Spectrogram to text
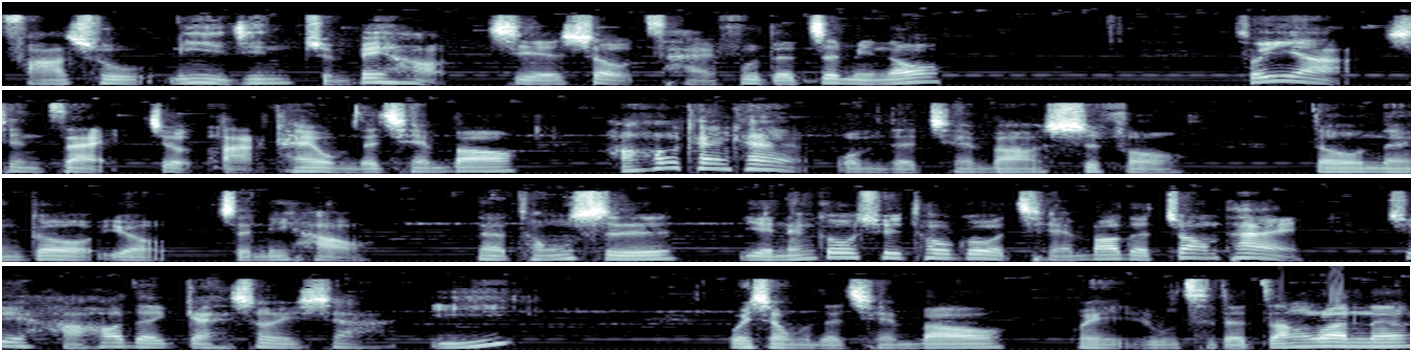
发出你已经准备好接受财富的证明哦。所以啊，现在就打开我们的钱包，好好看看我们的钱包是否都能够有整理好。那同时也能够去透过钱包的状态，去好好的感受一下，咦，为什么我们的钱包会如此的脏乱呢？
